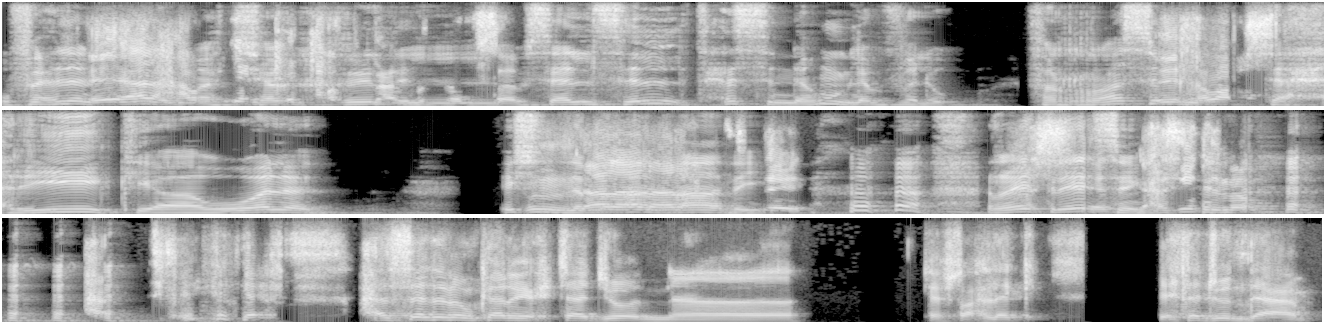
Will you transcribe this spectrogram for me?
وفعلا إيه لما تشغل المسلسل. تحس إنهم لفلوا. في الرسم إيه خلاص. التحريك يا ولد. إيش اللمعان هذه؟ ريت ريسنج حسيت. إنه حسيت إنهم كانوا يحتاجون آه، كيف أشرح لك؟ يحتاجون دعم.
